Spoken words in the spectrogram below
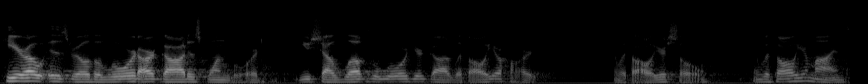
Hear, O Israel, the Lord our God is one Lord. You shall love the Lord your God with all your heart, and with all your soul, and with all your mind,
